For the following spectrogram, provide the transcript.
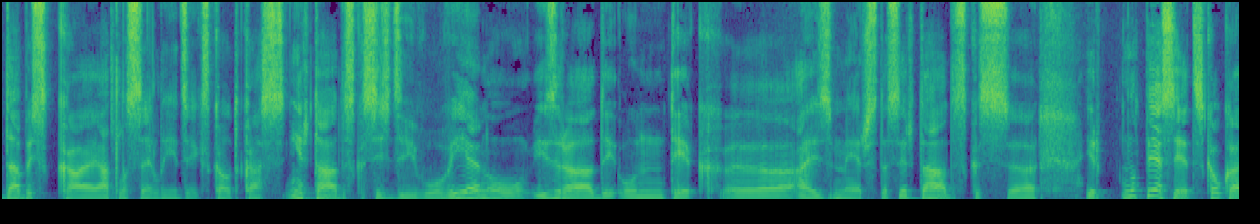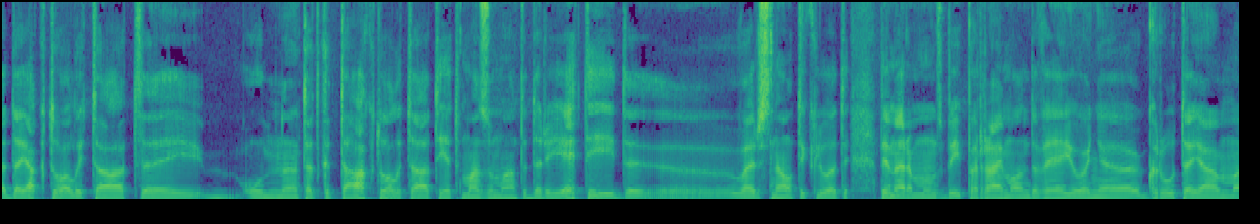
dabiskai atlasē līdzīgs kaut kas. Ir tādas, kas izdzīvo vienu izrādi un tiek uh, aizmirstas. Ir tādas, kas uh, ir nu, piesietas kaut kādai aktualitātei, un tad, kad tā aktualitāte iet mazumā, tad arī etīde vairs nav tik ļoti. Piemēram, mums bija par Raimonda Vējoņa grūtajām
